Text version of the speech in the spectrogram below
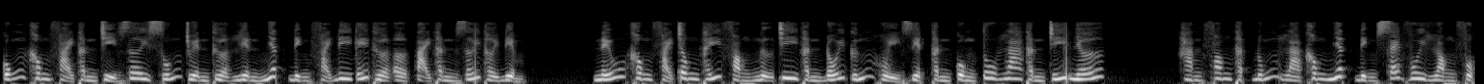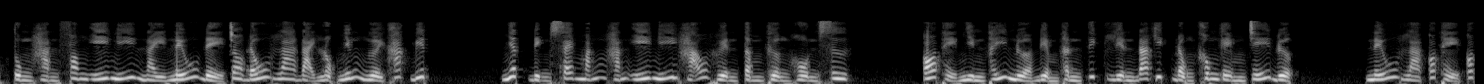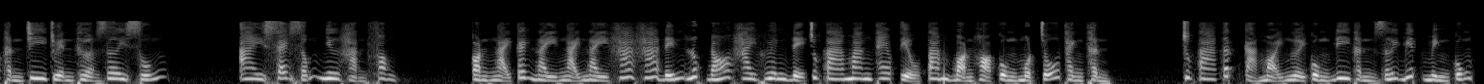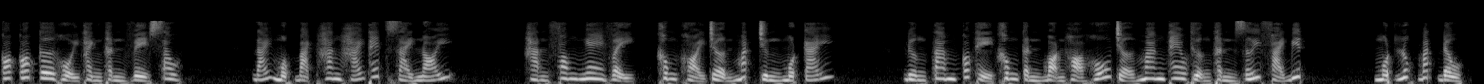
Cũng không phải thần chỉ rơi xuống truyền thừa liền nhất định phải đi kế thừa ở tại thần giới thời điểm. Nếu không phải trông thấy phòng ngự chi thần đối cứng hủy diệt thần cùng tu la thần trí nhớ. Hàn Phong thật đúng là không nhất định sẽ vui lòng phục tùng Hàn Phong ý nghĩ này nếu để cho đấu la đại lục những người khác biết. Nhất định sẽ mắng hắn ý nghĩ hão huyền tầm thường hồn sư. Có thể nhìn thấy nửa điểm thần tích liền đã kích động không kềm chế được. Nếu là có thể có thần chi truyền thừa rơi xuống. Ai sẽ giống như Hàn Phong. Còn ngại cách này ngại này, ha ha, đến lúc đó hai huyên để chúng ta mang theo tiểu tam bọn họ cùng một chỗ thành thần. Chúng ta tất cả mọi người cùng đi thần giới biết mình cũng có có cơ hội thành thần về sau. Đái một bạch hăng hái thét dài nói. Hàn Phong nghe vậy, không khỏi trợn mắt chừng một cái. Đường Tam có thể không cần bọn họ hỗ trợ mang theo thượng thần giới phải biết. Một lúc bắt đầu.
